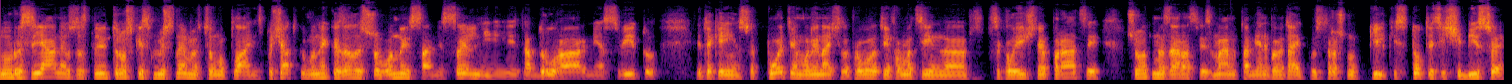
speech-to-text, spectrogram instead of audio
Ну, росіяни вже стають трошки смішними в цьому плані. Спочатку вони казали, що вони самі сильні, і там друга армія світу і таке інше. Потім вони почали проводити інформаційно-психологічні операції. Що от ми зараз візьмемо там, я не пам'ятаю яку страшну кількість 100 тисяч чи більше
